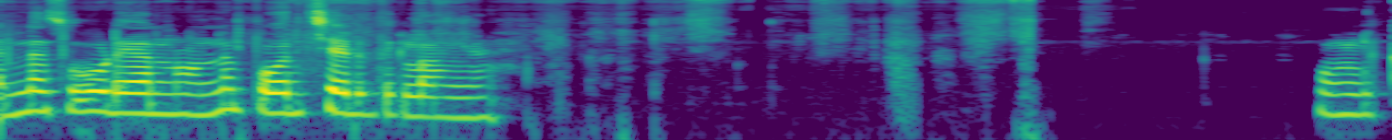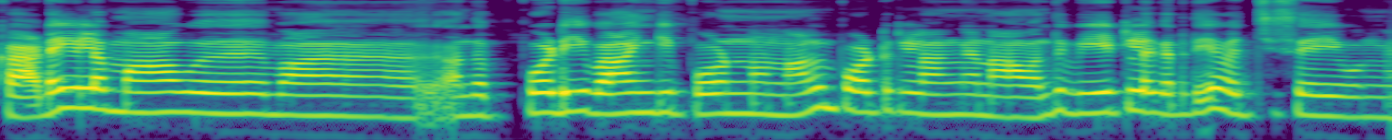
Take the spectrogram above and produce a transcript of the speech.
எண்ணெய் சூடு ஏறினோடனே பொறிச்சு எடுத்துக்கலாங்க. உங்களுக்கு கடையில் மாவு வா அந்த பொடி வாங்கி போடணுன்னாலும் போட்டுக்கலாங்க. நான் வந்து வீட்டில் இருக்கிறதையே வச்சு செய்வேங்க.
